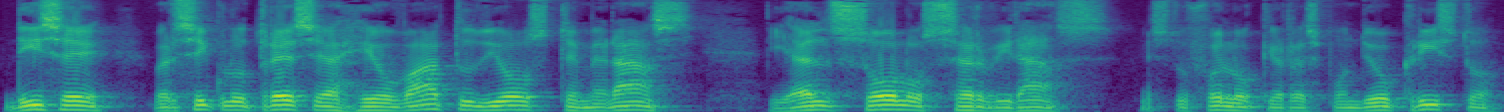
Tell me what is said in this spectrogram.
Dice versículo 13, a Jehová tu Dios temerás y a él solo servirás. Esto fue lo que respondió Cristo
